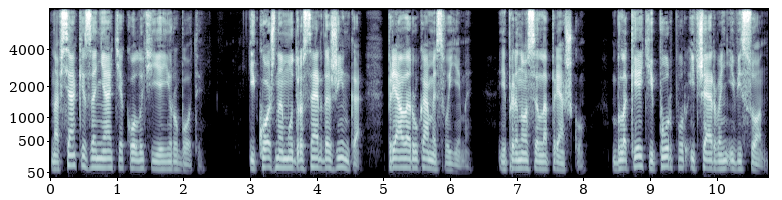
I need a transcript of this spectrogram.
на всяке заняття коло тієї роботи. І кожна мудросерда жінка пряла руками своїми і приносила пряжку, блакиті, пурпур, і червень, і вісон.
